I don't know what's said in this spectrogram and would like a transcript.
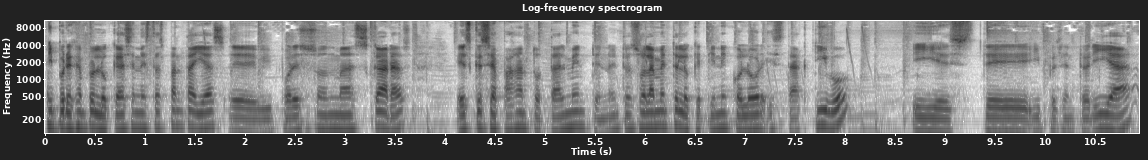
y por ejemplo, lo que hacen estas pantallas, eh, y por eso son más caras, es que se apagan totalmente, ¿no? Entonces solamente lo que tiene color está activo. Y este. Y pues en teoría.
